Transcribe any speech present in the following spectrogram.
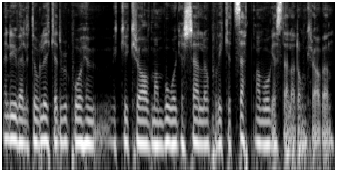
Men det är ju väldigt olika. Det beror på hur mycket krav man vågar ställa och på vilket sätt man vågar ställa de kraven.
